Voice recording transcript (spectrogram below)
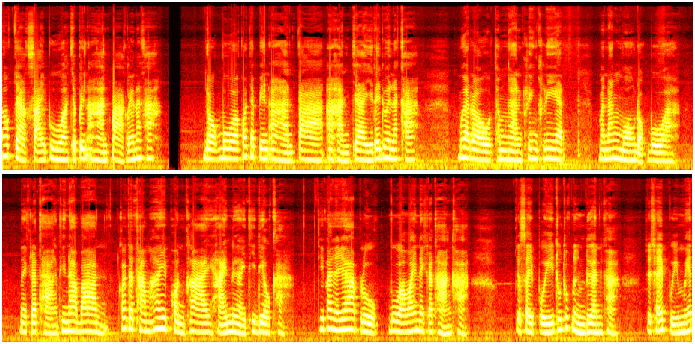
นอกจากสายบัวจะเป็นอาหารปากแล้วนะคะ ดอกบัวก็จะเป็นอาหารตาอาหารใจได้ด้วยนะคะ เมื่อเราทำงานเคร่งเครียด มานั่งมองดอกบัว ในกระถางที่หน้าบ้าน ก็จะทำให้ผ่อนคลายหายเหนื่อยทีเดียวค่ะ ที่พันยาปลูกบัวไว้ในกระถางค่ะ จะใส่ปุ๋ยทุกๆหนึ่งเดือนค่ะ จะใช้ปุ๋ยเม็ด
